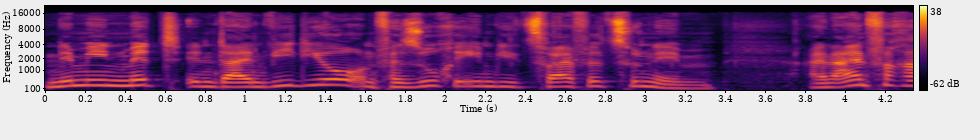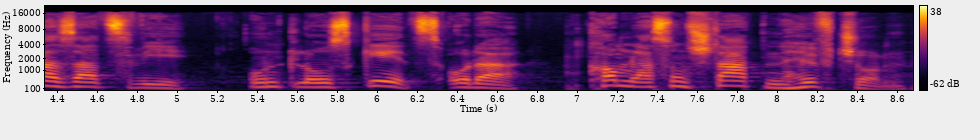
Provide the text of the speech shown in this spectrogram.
Nimm ihn mit in dein Video und versuche ihm die Zweifel zu nehmen. Ein einfacher Satz wie und los geht's oder komm, lass uns starten hilft schon.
